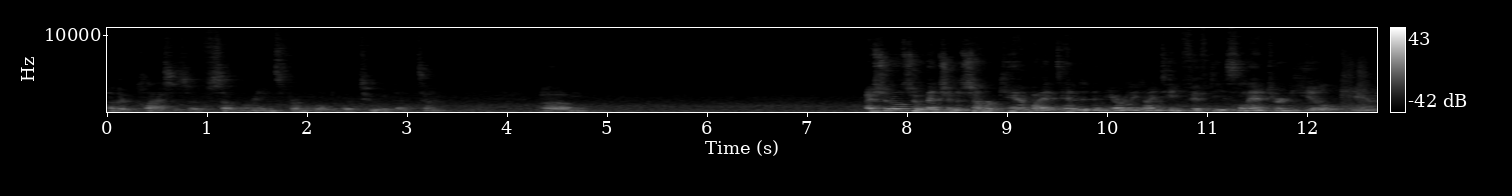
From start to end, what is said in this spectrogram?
the other classes of submarines from World War II at that time. Um, I should also mention a summer camp I attended in the early 1950s, Lantern Hill Camp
